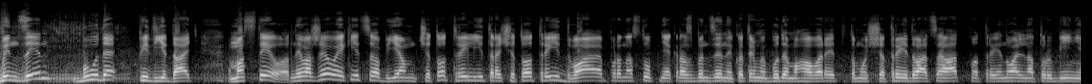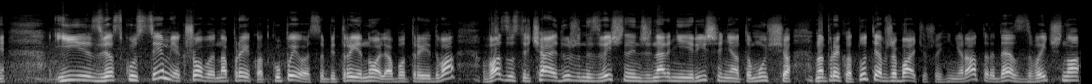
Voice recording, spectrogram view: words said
бензин буде під'їдати мастило. Неважливо, який це об'єм, чи то 3 літра, чи то 3,2 про наступні якраз бензини, котрі ми будемо говорити, тому що 3,2 це атмо, 3,0 на турбіні. І в зв'язку з цим, якщо ви, наприклад, купили собі 3,0 або 3,2, вас зустрічає дуже незвичне інженерні рішення, тому що, наприклад, тут я вже бачу, що генератор іде звично,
